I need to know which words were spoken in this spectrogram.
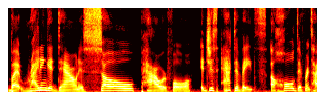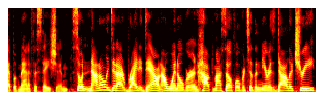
but writing it down is so powerful it just activates a whole different type of manifestation. So not only did I write it down, I went over and hopped myself over to the nearest Dollar Tree,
